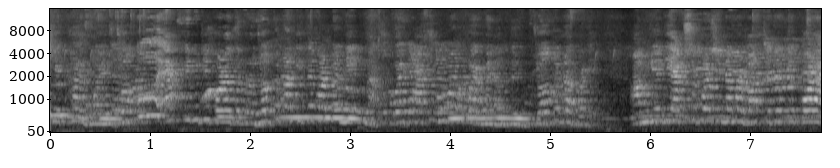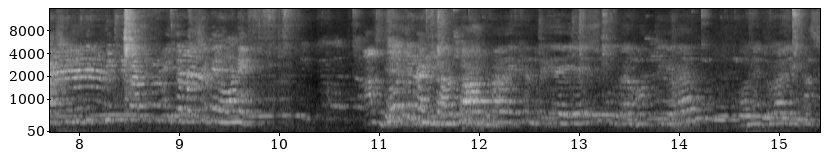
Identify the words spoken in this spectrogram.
শেখার বয়স যত অ্যাক্টিভিটি করাতে পারো যতটা নিতে পারবে নিক না সবাই সবসময় পারবে না কিন্তু যতটা পারে আমি যদি একশো পার্সেন্ট আমার বাচ্চাটাকে করাই সে যদি ফিফটি পার্সেন্ট নিতে পারে সেটাই অনেক যতটা নিতে হবে, সকাল এখান থেকে এই স্কুলে ভর্তি গেলে অনেকগুলো লেখা শিখে নেবেন আমি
